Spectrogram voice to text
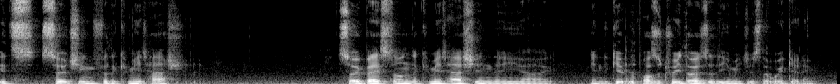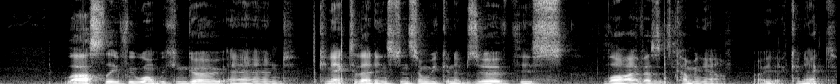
It's searching for the commit hash. So based on the commit hash in the uh, in the Git repository, those are the images that we're getting. Lastly, if we want, we can go and connect to that instance and we can observe this live as it's coming out. Oh yeah, connect.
